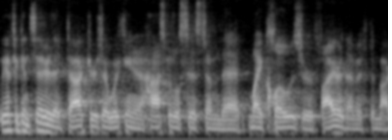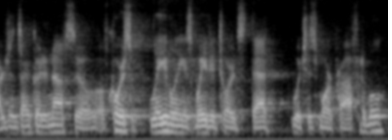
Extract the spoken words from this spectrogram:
we have to consider that doctors are working in a hospital system that might close or fire them if the margins aren't good enough. So, of course, labeling is weighted towards that which is more profitable.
